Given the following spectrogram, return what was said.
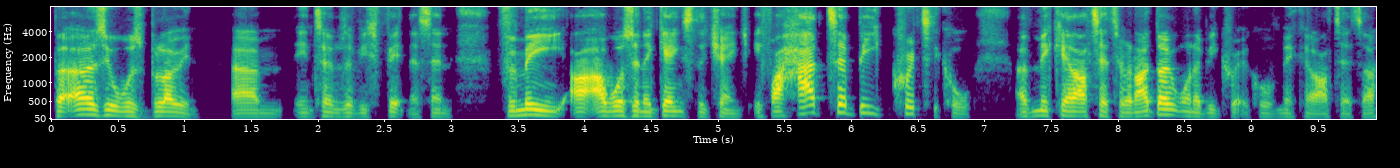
But Ozil was blowing um, in terms of his fitness. And for me, I, I, wasn't against the change. If I had to be critical of Mikel Arteta, and I don't want to be critical of Mikel Arteta,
